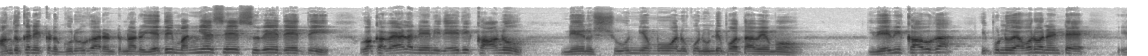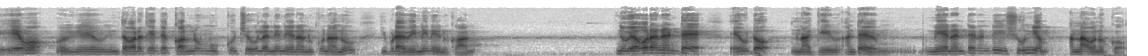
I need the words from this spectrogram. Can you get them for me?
అందుకని ఇక్కడ గురువుగారు అంటున్నారు ఏది మన్యసే సువేదేతి. ఒకవేళ నేను ఇదేది కాను నేను శూన్యము అనుకుని ఉండిపోతావేమో. ఇవేవి కావుగా? ఇప్పుడు నువ్వెవరు అని అంటే ఏమో ఇంతవరకైతే కన్ను ముక్కు చెవులని నేను అనుకున్నాను. ఇప్పుడు అవన్నీ నేను కాను. నువ్వెవరనంటే ఏమిటో నాకేం అంటే నేనంటేనండి శూన్యం అన్నావు అనుకో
